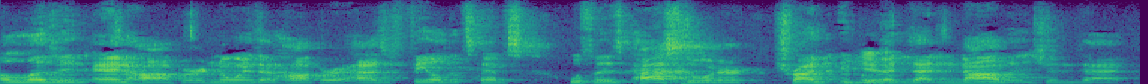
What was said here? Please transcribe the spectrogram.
Eleven and Hopper, knowing that Hopper has failed attempts with his past daughter, trying to implement that knowledge and that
